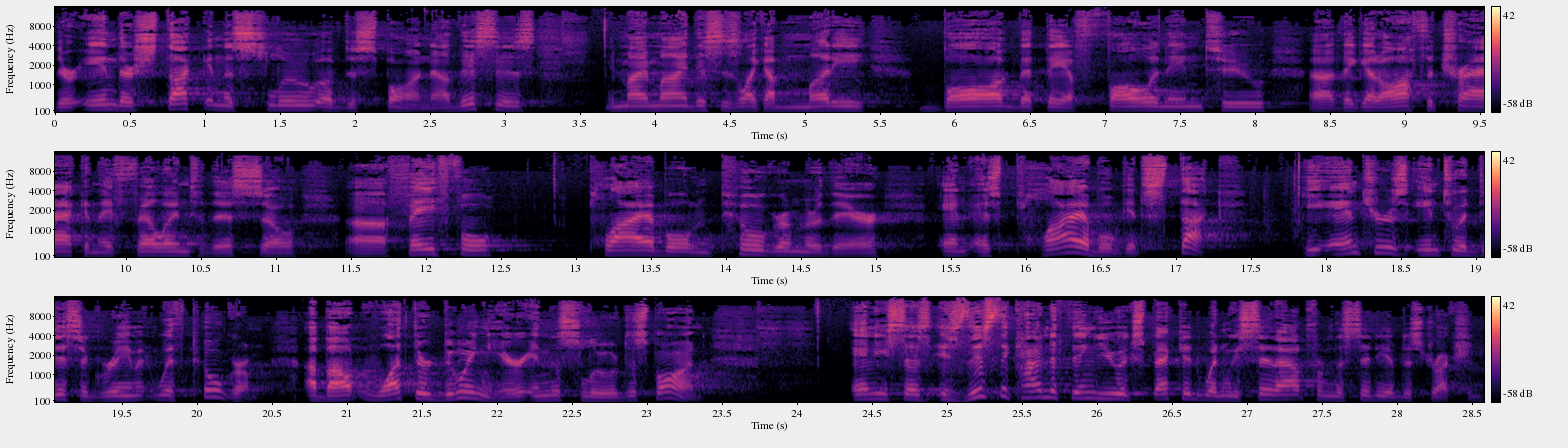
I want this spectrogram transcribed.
they're in, they're stuck in the slough of despond. Now, this is, in my mind, this is like a muddy bog that they have fallen into. Uh, they got off the track and they fell into this. So, uh, faithful, pliable, and pilgrim are there. And as pliable gets stuck he enters into a disagreement with Pilgrim about what they're doing here in the Slough of Despond. And he says, Is this the kind of thing you expected when we set out from the city of destruction?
